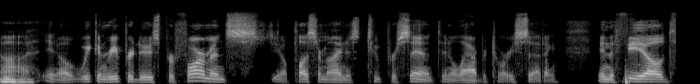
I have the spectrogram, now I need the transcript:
Uh, mm-hmm. you know, we can reproduce performance, you know, plus or minus 2% in a laboratory setting. In the field,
